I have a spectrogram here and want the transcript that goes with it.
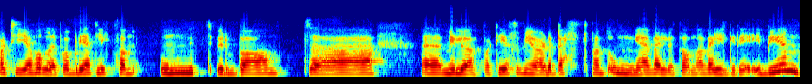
partiet holder på å bli et litt sånn ungt, urbant miljøparti som gjør det best blant unge, velutdanna velgere i byen.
